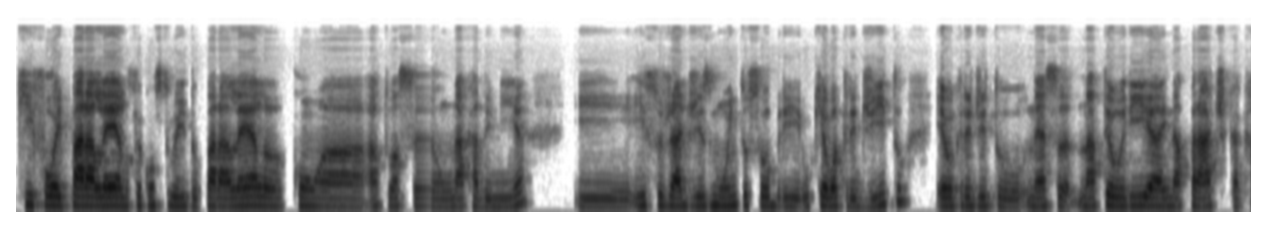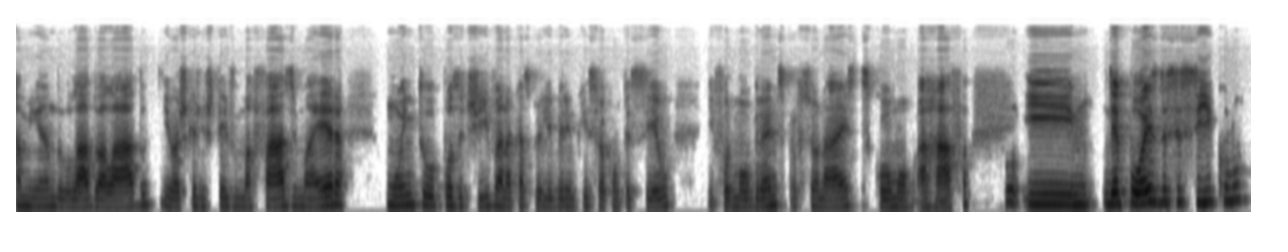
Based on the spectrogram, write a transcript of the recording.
que foi paralelo, foi construído paralelo com a atuação na academia, e isso já diz muito sobre o que eu acredito. Eu acredito nessa na teoria e na prática caminhando lado a lado. E eu acho que a gente teve uma fase, uma era muito positiva na Casper Liber em que isso aconteceu e formou grandes profissionais como a Rafa. Hum. E depois desse ciclo,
